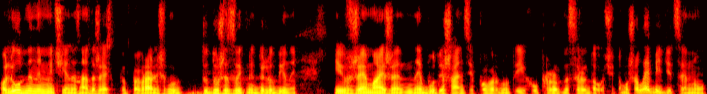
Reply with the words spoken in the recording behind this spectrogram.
олюдненими, чи я не знаю, навіть як правильніше, ну, дуже звикнуть до людини. І вже майже не буде шансів повернути їх у природне середовище. Тому що лебіді це ну,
